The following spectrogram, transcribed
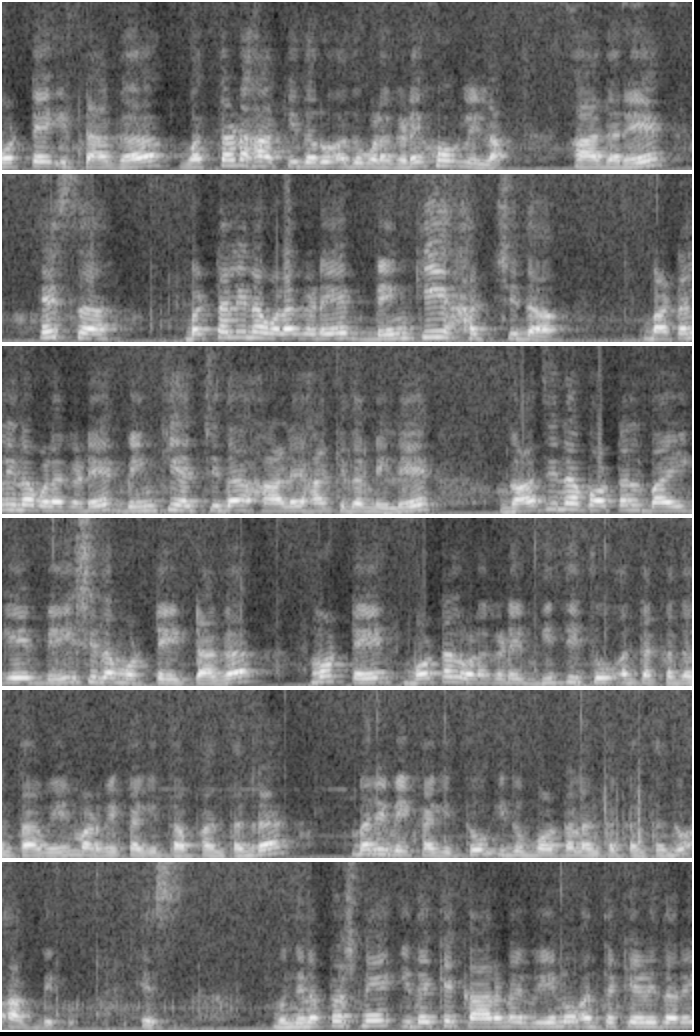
ಮೊಟ್ಟೆ ಇಟ್ಟಾಗ ಒತ್ತಡ ಹಾಕಿದರೂ ಅದು ಒಳಗಡೆ ಹೋಗಲಿಲ್ಲ. ಆದರೆ, ಎಸ್, ಬಟ್ಟಲಿನ ಒಳಗಡೆ ಬೆಂಕಿ ಹಚ್ಚಿದ ಬಾಟಲಿನ ಒಳಗಡೆ ಬೆಂಕಿ ಹಚ್ಚಿದ ಹಾಳೆ ಹಾಕಿದ ಮೇಲೆ ಗಾಜಿನ ಬಾಟಲ್ ಬಾಯಿಗೆ ಬೇಯಿಸಿದ ಮೊಟ್ಟೆ ಇಟ್ಟಾಗ ಮೊಟ್ಟೆ ಬಾಟಲ್ ಒಳಗಡೆ ಬಿದ್ದಿತು ಅಂತಕ್ಕಂಥ ಏನು ಮಾಡಬೇಕಾಗಿತ್ತಪ್ಪ ಅಂತಂದ್ರೆ ಬರಿಬೇಕಾಗಿತ್ತು, ಇದು ಬಾಟಲ್ ಅಂತಕ್ಕಂಥದ್ದು ಆಗಬೇಕು. ಎಸ್ ಮುಂದಿನ ಪ್ರಶ್ನೆ, ಇದಕ್ಕೆ ಕಾರಣವೇನು ಅಂತ ಕೇಳಿದ್ದಾರೆ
